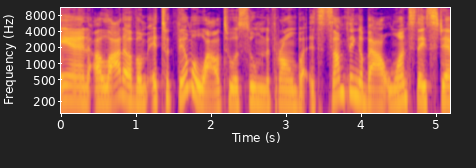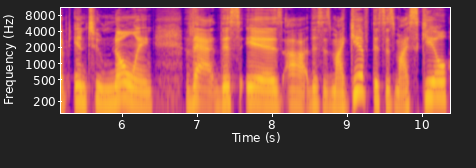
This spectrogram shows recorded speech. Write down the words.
And a lot of them, it took them a while to assume the throne, but it's something about once they stepped into knowing that this is uh, this is my gift, this is my skill,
